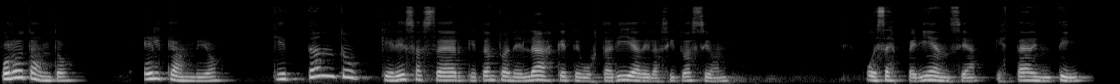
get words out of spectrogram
Por lo tanto, el cambio que tanto querés hacer, que tanto anhelás, que te gustaría de la situación, o esa experiencia que está en ti,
